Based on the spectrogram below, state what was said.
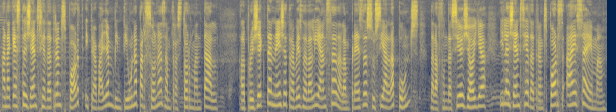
En aquesta agència de transport hi treballen 21 persones amb trastorn mental. El projecte neix a través de l'aliança de l'empresa social A Punts, de la Fundació Joia i l'agència de transports ASM.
